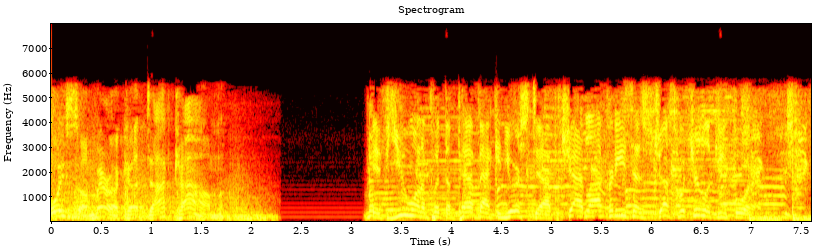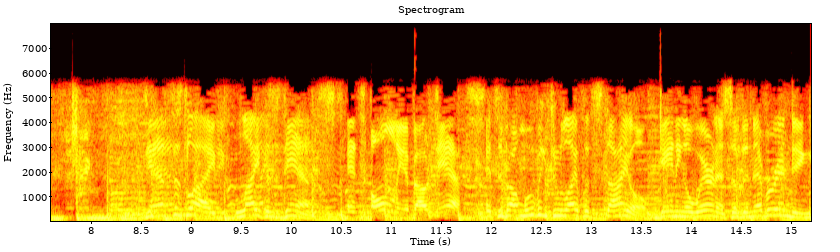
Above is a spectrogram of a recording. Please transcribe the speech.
VoiceAmerica.com. If you want to put the pep back in your step, Chad Lafferty's has just what you're looking for. Dance is life, life is dance. It's only about dance. It's about moving through life with style, gaining awareness of the never ending,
